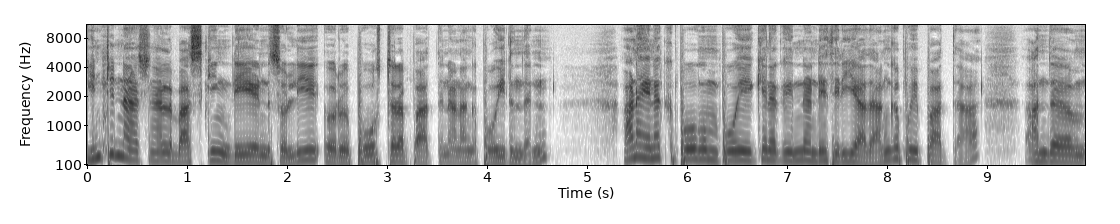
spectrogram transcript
இன்டர்நேஷ்னல் பஸ்கிங் டேன்னு சொல்லி ஒரு போஸ்டரை பார்த்து நான் அங்கே போயிருந்தேன். ஆனால் எனக்கு போகும் போய்க்கு எனக்கு என்னண்டே தெரியாது. அங்கே போய் பார்த்தா அந்த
